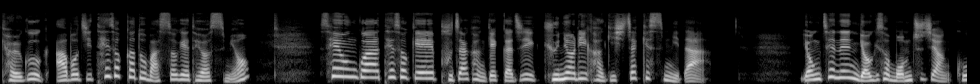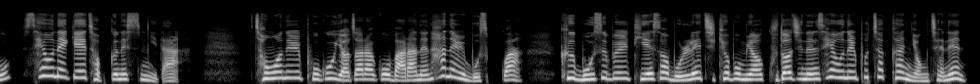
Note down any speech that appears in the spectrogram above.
결국 아버지 태석과도 맞서게 되었으며 세훈과 태석의 부자 관계까지 균열이 가기 시작했습니다. 영채는 여기서 멈추지 않고 세훈에게 접근했습니다. 정원을 보고 여자라고 말하는 하늘 모습과 그 모습을 뒤에서 몰래 지켜보며 굳어지는 세훈을 포착한 영채는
